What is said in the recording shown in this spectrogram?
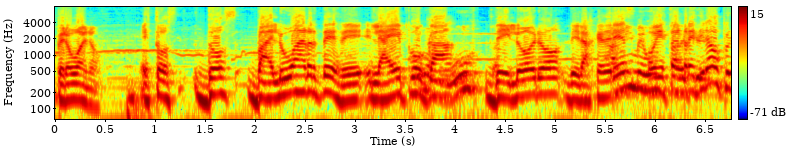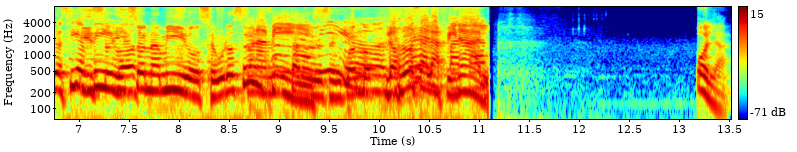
pero bueno, estos dos baluartes de la época del oro del ajedrez hoy están retirados, pero siguen y, vivos. Y son amigos, seguro se Son amigos. de vez en cuando. Los dos a la final. Hola,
